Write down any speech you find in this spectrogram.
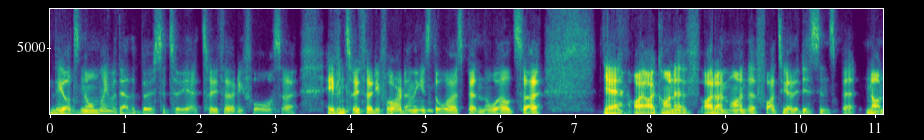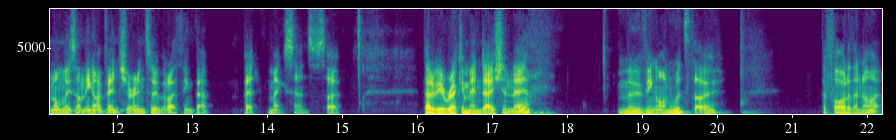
the odds normally without the booster to yeah 234 so even 234 i don't think it's the worst bet in the world so yeah I, I kind of i don't mind the fight to go the distance but not normally something i venture into but i think that bet makes sense. So that'd be a recommendation there. Moving onwards, though, the fight of the night,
